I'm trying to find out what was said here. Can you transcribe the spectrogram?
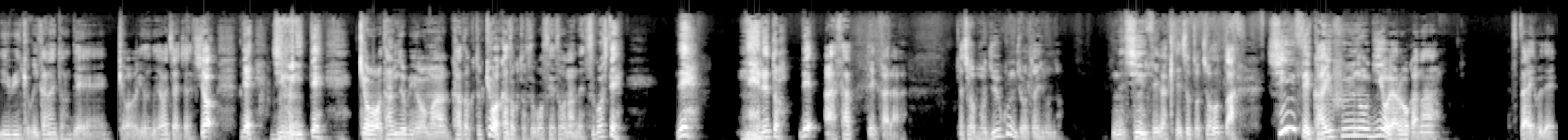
郵便局行かないと。で、今日わちゃわちゃしよう。で、ジムに行って、今日誕生日をまあ家族と、今日は家族と過ごせそうなんで過ごして、で、寝ると。で、あさってから、あ、違う、もう19日は大丈夫だ。ね、シンセが来てちょっとちょろっと、あ、シンセ開封の儀をやろうかな。スタイフで。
